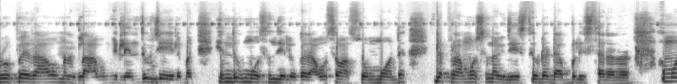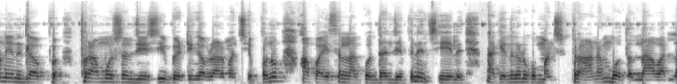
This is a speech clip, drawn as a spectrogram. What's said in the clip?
రూపాయి రావు మనకు లాభం. వీళ్ళు ఎందుకు చేయలేదు మరి? ఎందుకు మోసం చేయలేదు ఒక అవసరం ఆ సొమ్ము అంటే. ఇట్లా ప్రమోషన్ నాకు చేస్తే కూడా డబ్బులు ఇస్తారు అన్నారు. అమ్మో నేను ఇట్లా ప్రమోషన్ చేసి బెట్టింగ్ యాప్లు ఆడమని చెప్పను. ఆ పైసలు నాకు వద్దని చెప్పి నేను చేయలేదు. నాకు ఎందుకంటే ఒక మనిషి ప్రాణం పోతుంది నా వల్ల.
